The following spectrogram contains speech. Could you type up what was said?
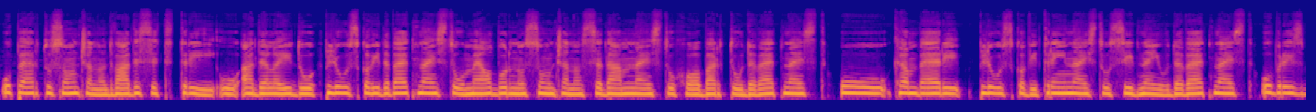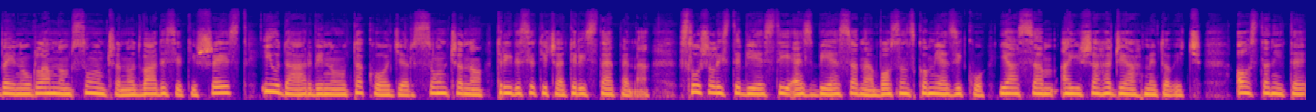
U Pertu sunčano 23, u Adelaidu pljuskovi 19, u Melbourneu sunčano 17, u Hobartu 19, u Kamberi pljuskovi 13, u Sidneju 19, u Brisbaneu uglavnom sunčano 26 i u Darwinu također sunčano 34 stepena. Slušali ste vijesti SBS-a na bosanskom jeziku. Ja sam Aisha Hadži Ahmetović. Ostanite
